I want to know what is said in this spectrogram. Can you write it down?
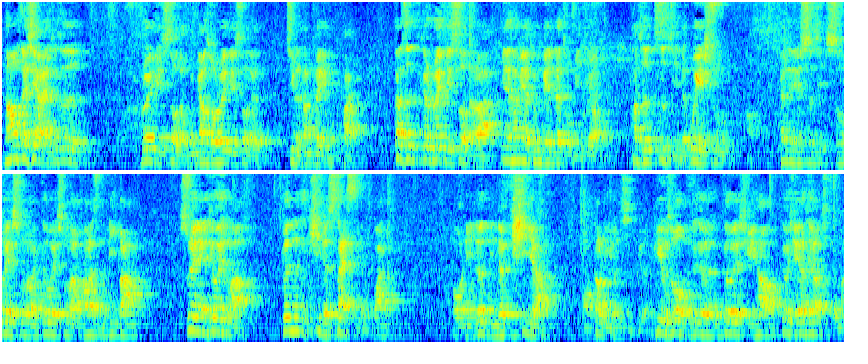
然后再下来就是 ready sol 的，我们刚刚说 ready sol 的基本上可以很快，但是这个 ready sol 的啊，因为他们要跟别人在做比较，它是自己的位数啊，看这些十十位数啊、个位数啊放在什么地方，所以呢就会什么跟那个 key 的 size 有关。哦，你的你的 key 啊，哦到底有几个？譬如说我们这个各位学校，各位学号要几个码？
